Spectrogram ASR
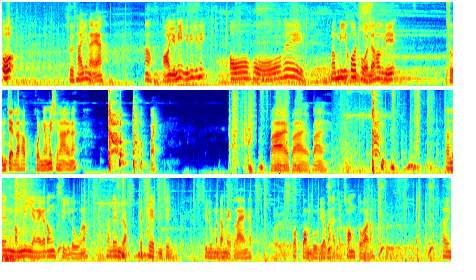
โอ้สุดท้ายอยู่ไหนอะอ้าวอ๋ออยู่นี่อยู่นี่อยู่นี่โอ้โหเฮ้ยมันมีโคตรโหดเลยห้องนี้ศูนย์เจ็ดแล้วครับ คนยังไม่ชนะเลยนะ ไป ไปไปไป ถ้าเล่นมัมมี่ยังไงก็ต้องสี่รูเนาะถ้าเล่นแบบเทพๆจริงๆสี่รูมันดาเมจแรงครับ พวกบอมรูเดียวมันอาจจะคล่องตัวเนะถ้าเล่น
